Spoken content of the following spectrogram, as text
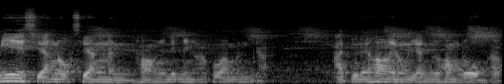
มีเสียงนกเสียงนั่นห้องอยู่นิดนึงครับเพราะว่ามันก็อัดอยู่ในห้องในโรงเรียนคือห้องโล่งครับ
